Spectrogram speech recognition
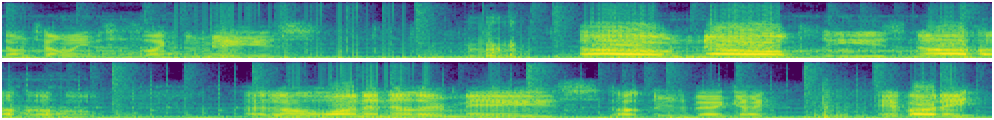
Don't tell me this is like the maze. Oh no, please, no! I don't want another maze. Oh, there's a bad guy. Hey, buddy.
